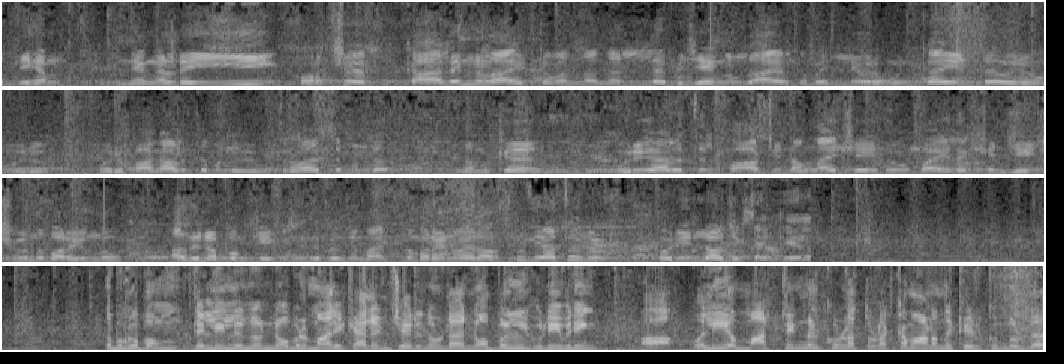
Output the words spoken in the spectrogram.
അദ്ദേഹം ഞങ്ങളുടെ ഈ കുറച്ച് കാലങ്ങളായിട്ട് വന്ന നല്ല വിജയങ്ങളിൽ അയാൾക്ക് വലിയൊരു മുൻകൈയുണ്ട് ഒരു ഒരു ഒരു പങ്കാളിത്തമുണ്ട് ഒരു ഉത്തരവാദിത്തമുണ്ട്. നമുക്ക് ഒരു കാലത്തിൽ പാർട്ടി നന്നായി ചെയ്തു ബൈ ഇലക്ഷൻ ജയിച്ചു എന്ന് പറയുന്നു. അതിനൊപ്പം K P C C president മാറ്റെന്ന് പറയുന്നു. ഒരു അർത്ഥമില്ലാത്ത ഒരു ഇല്ലോജിക്സ് നമുക്കിപ്പം ഡൽഹിയിൽ നിന്ന് നോബൽ മാലിക്കാരൻ ചേരുന്നുണ്ട്. Noble good evening. വലിയ മാറ്റങ്ങൾക്കുള്ള തുടക്കമാണെന്ന് കേൾക്കുന്നുണ്ട്.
